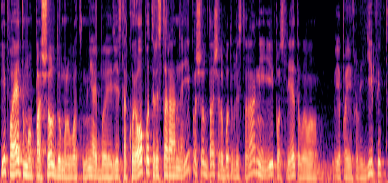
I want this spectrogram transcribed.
И поэтому пошел, думал, вот, у меня есть такой опыт ресторанный, и пошел дальше работать в ресторане. И после этого я поехал в Египет,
